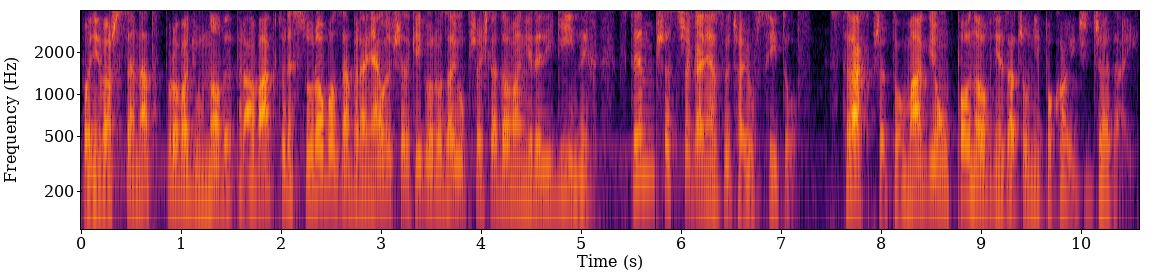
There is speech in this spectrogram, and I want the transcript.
ponieważ Senat wprowadził nowe prawa, które surowo zabraniały wszelkiego rodzaju prześladowań religijnych, w tym przestrzegania zwyczajów Sithów. Strach przed tą magią ponownie zaczął niepokoić Jedi.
